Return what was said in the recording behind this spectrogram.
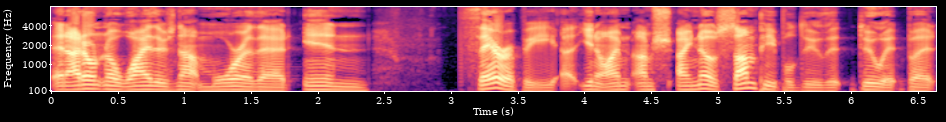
and I don't know why there's not more of that in therapy. Uh, you know, I'm, I'm I know some people do that do it, but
